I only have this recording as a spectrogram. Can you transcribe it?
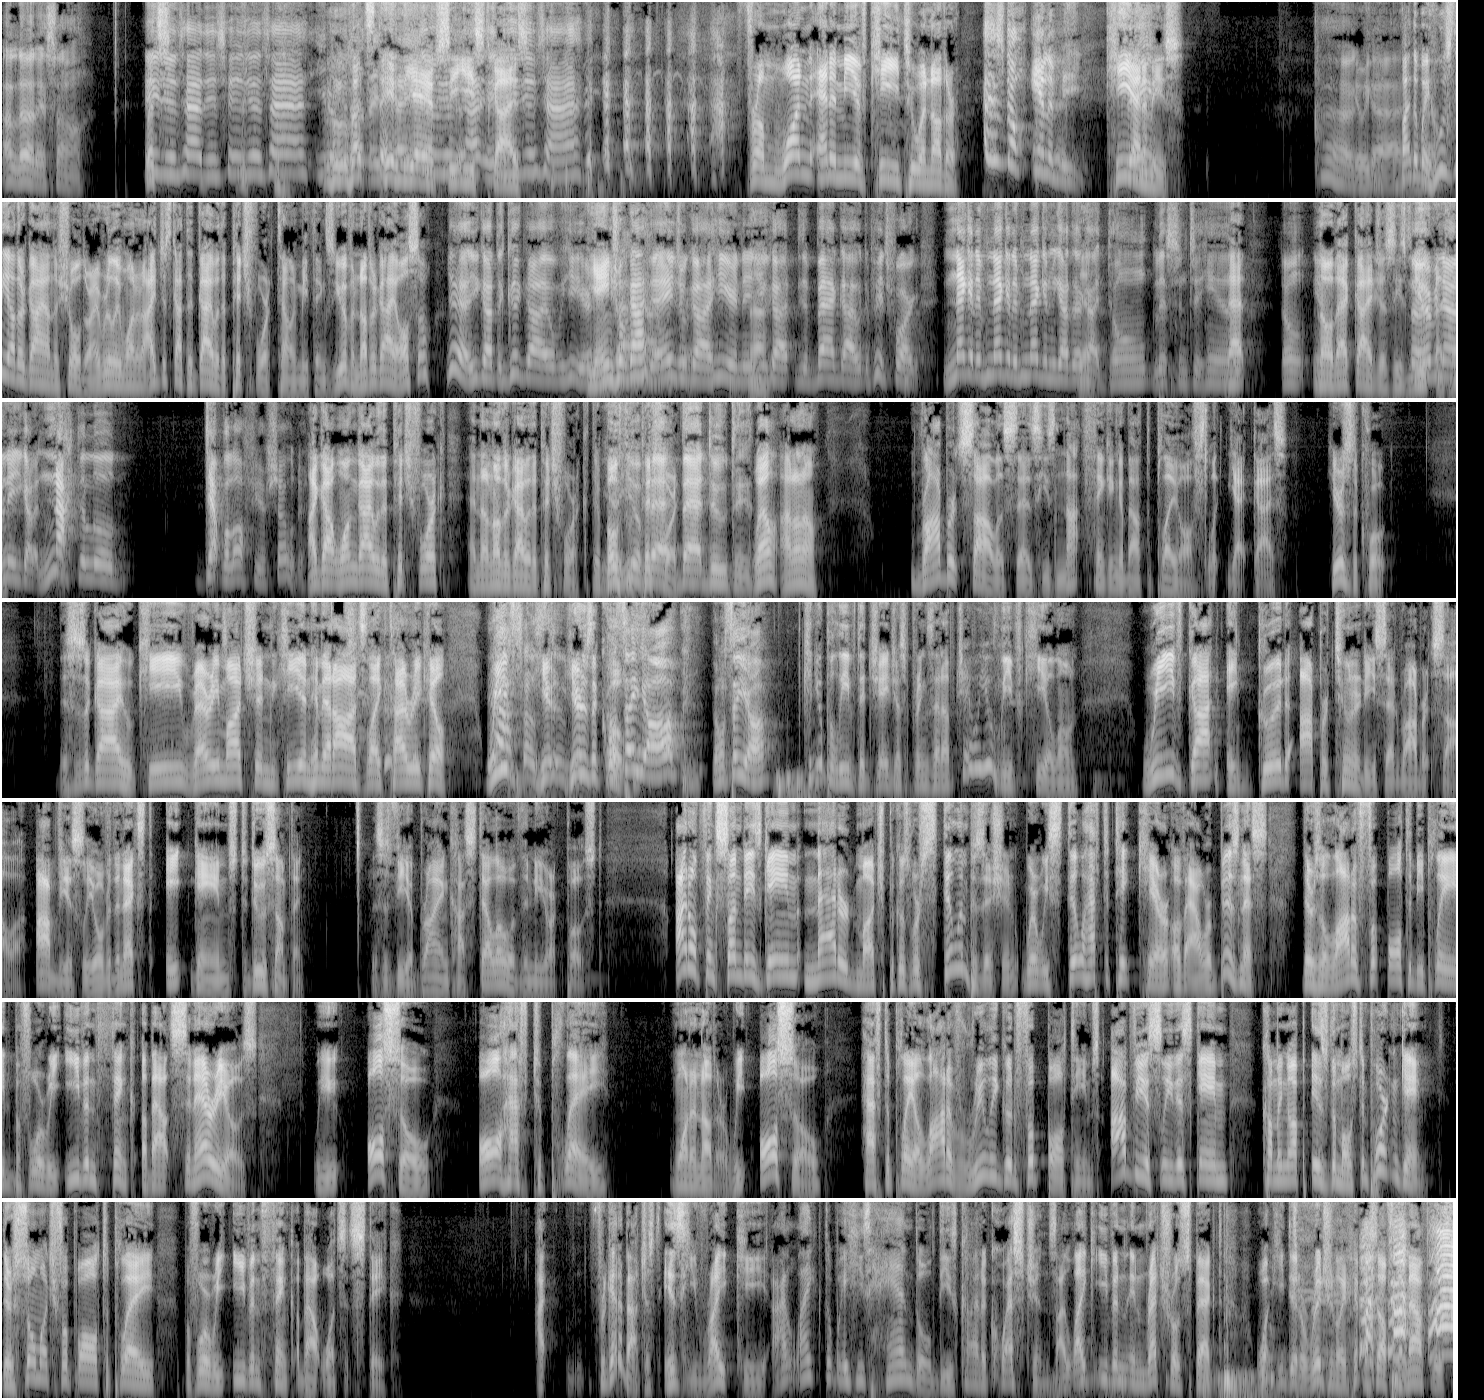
I love that song. Let's- just time, just- it's just time. You know Let's stay in the say. AFC East, guys. It's just time. From one enemy of Key to another. There's no enemy. Key See? enemies. Oh, Here we go. God. By the way, who's the other guy on the shoulder? I really wanted. I just got the guy with a pitchfork telling me things. You have another guy also? Yeah, you got the good guy over here. The angel guy? The angel guy here, and then Ah. you got the bad guy with the pitchfork. Negative, negative, negative. You got that Yeah. guy. Don't listen to him. That don't. you no, know. that guy just he's So mute. every now and then you got to knock the little devil off your shoulder. I got one guy with a pitchfork and another guy with a pitchfork. They're both You're with a bad, bad dude then. Well, I don't know. Robert Saleh says he's not thinking about the playoffs yet, guys. Here's the quote. This is a guy who Key very much and Key and him at odds like Tyreek Hill. We've so here- here's a quote. Don't say y'all. Don't say y'all. Can you believe that Jay just brings that up? Jay, will you leave Key alone? We've got a good opportunity, said Robert Saleh, obviously, over the next eight games to do something. This is via Brian Costello of the New York Post. I don't think Sunday's game mattered much because we're still in position where we still have to take care of our business. There's a lot of football to be played before we even think about scenarios. We also all have to play one another. We also have to play a lot of really good football teams. Obviously, this game coming up is the most important game. There's so much football to play before we even think about what's at stake. I forget about just is he right, Key. I like the way he's handled these kind of questions. I like even in retrospect what he did originally. Hit myself in the mouth with this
